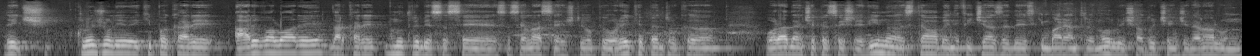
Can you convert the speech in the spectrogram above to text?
Deci Clujul e o echipă care are valoare, dar care nu trebuie să se, să se lase, știu eu, pe ureche, pentru că Oradea începe să-și revină, Steaua beneficiază de schimbarea antrenorului și aduce în general un,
